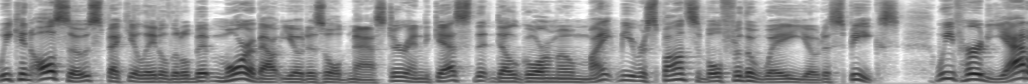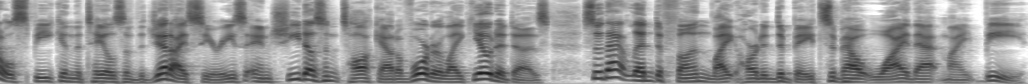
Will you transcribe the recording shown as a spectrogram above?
We can also speculate a little bit more about Yoda's old master and guess that Del Gormo might be responsible for the way Yoda speaks. We've heard Yaddle speak in the Tales of the Jedi series, and she doesn't talk out of order like Yoda does, so that led to fun, lighthearted debates about why that might be.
